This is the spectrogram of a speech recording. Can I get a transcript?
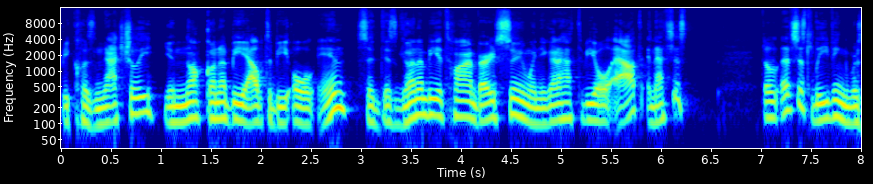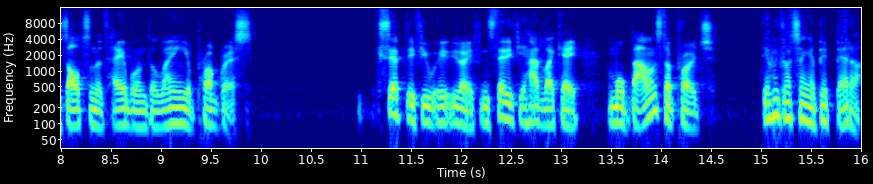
because naturally you're not gonna be able to be all in. So there's gonna be a time very soon when you're gonna have to be all out, and that's just that's just leaving results on the table and delaying your progress. Except if you you know if instead if you had like a, a more balanced approach, then we got something a bit better.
